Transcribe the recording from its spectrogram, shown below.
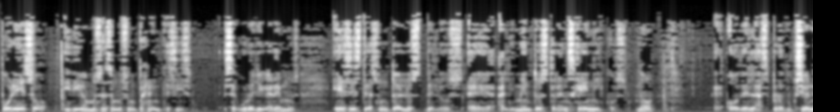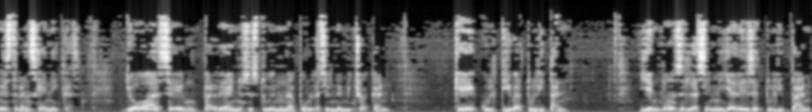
Por eso, y digamos, hacemos un paréntesis, seguro llegaremos, es este asunto de los, de los eh, alimentos transgénicos, ¿no? Eh, o de las producciones transgénicas. Yo hace un par de años estuve en una población de Michoacán que cultiva tulipán. Y entonces la semilla de ese tulipán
